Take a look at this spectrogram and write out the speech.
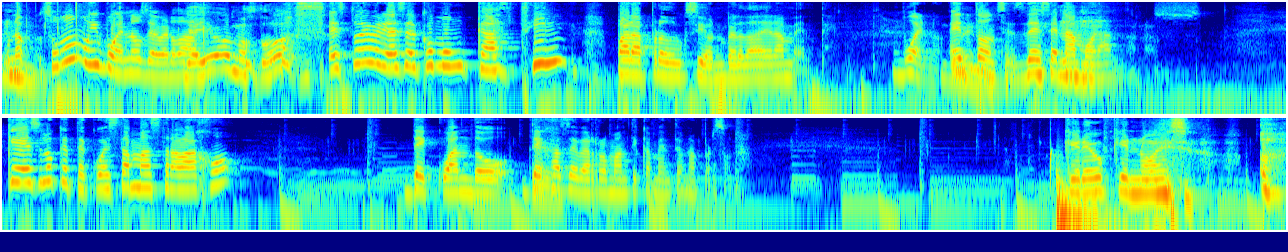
Una- somos muy buenos, de verdad. Ya llevamos dos. Esto debería ser como un casting para producción, verdaderamente. Bueno, entonces, desenamorándonos. ¿Qué es lo que te cuesta más trabajo de cuando dejas de ver románticamente a una persona? Creo que no es. Ah.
